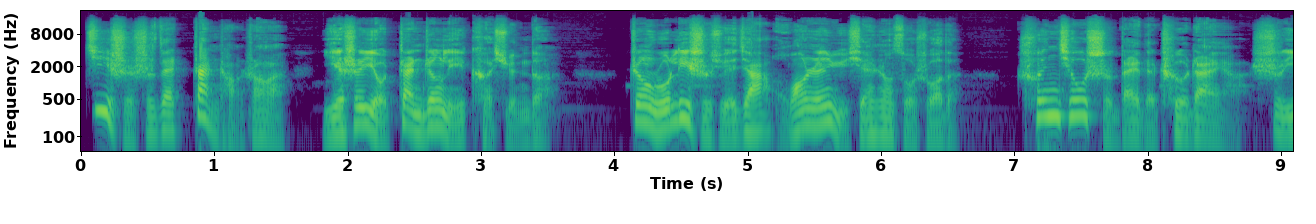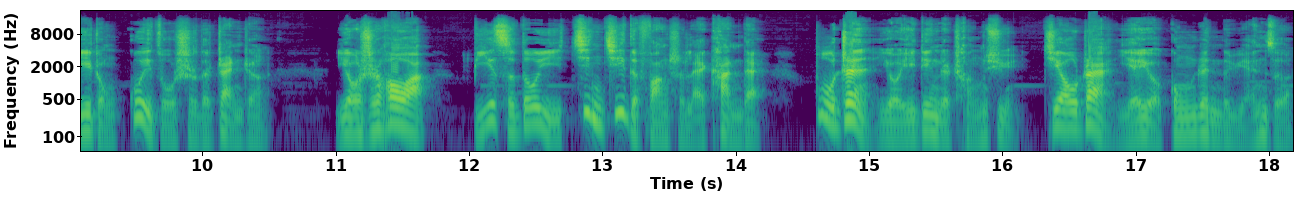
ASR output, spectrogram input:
即使是在战场上啊，也是有战争理可循的。正如历史学家黄仁宇先生所说的，春秋时代的车战呀是一种贵族式的战争，有时候啊。彼此都以竞技的方式来看待，布阵有一定的程序，交战也有公认的原则，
